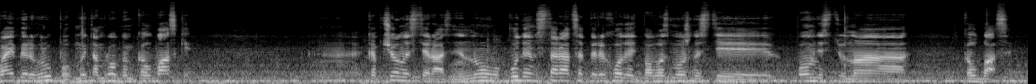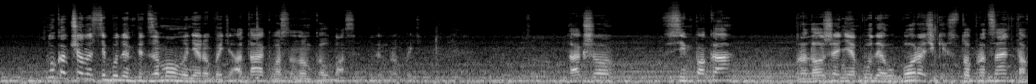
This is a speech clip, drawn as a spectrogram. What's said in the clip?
Viber групу. Ми там робимо колбаски. Е, Копченості різні. Ну, будемо старатися переходити по можливості повністю на колбаси. Ну, копченості будемо під замовлення робити, а так в основному колбаси будемо робити. Так що, всім пока. Продовження буде уборочки 100%.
